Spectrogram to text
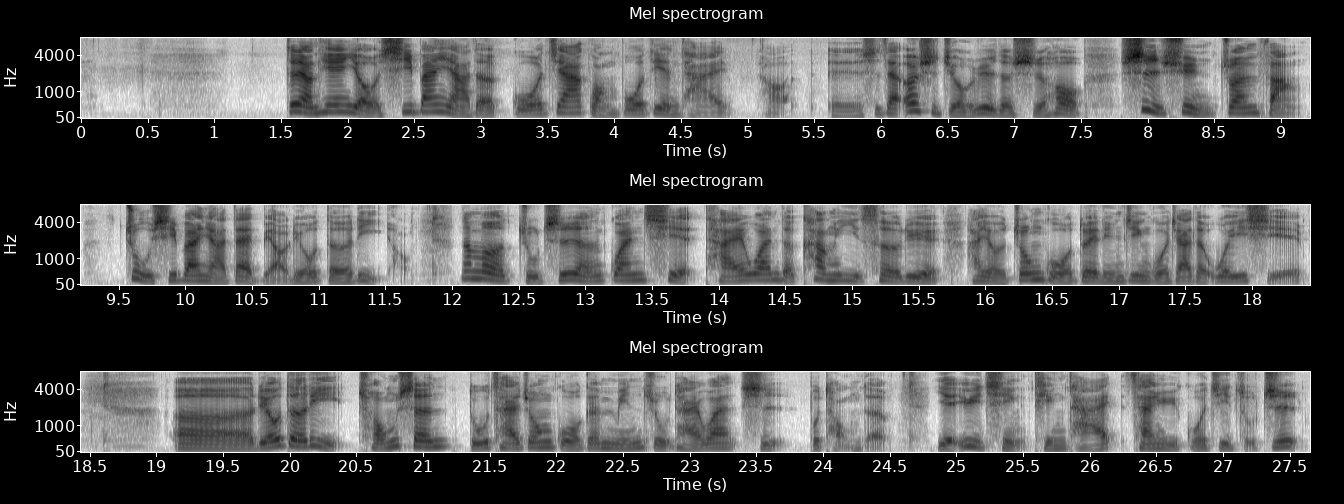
这两天有西班牙的国家广播电台，好，呃，是在二十九日的时候视讯专访驻西班牙代表刘德利。好，那么主持人关切台湾的抗疫策略，还有中国对邻近国家的威胁。呃，刘德利重申独裁中国跟民主台湾是不同的，也吁请挺台参与国际组织。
